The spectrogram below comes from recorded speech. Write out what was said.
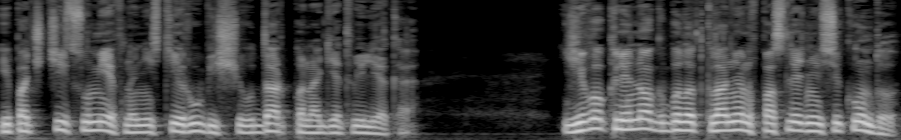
и почти сумев нанести рубящий удар по ноге Твилека. Его клинок был отклонен в последнюю секунду,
